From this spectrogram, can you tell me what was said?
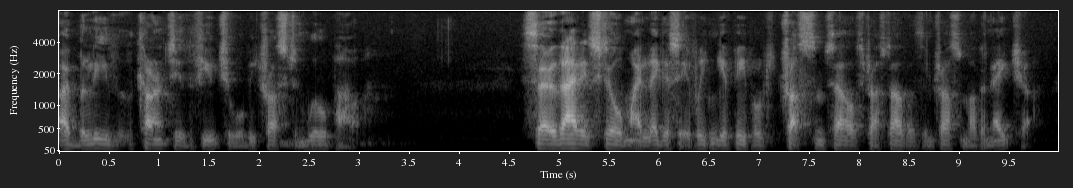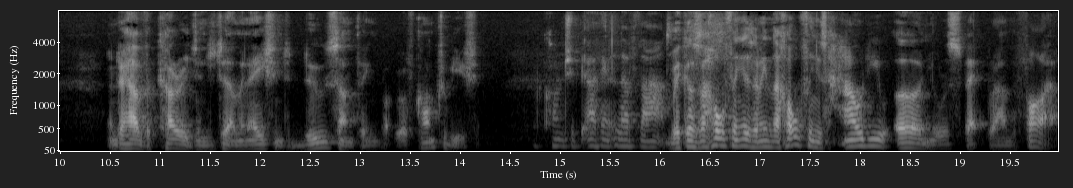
I believe that the currency of the future will be trust and willpower. So that is still my legacy. If we can give people to trust themselves, trust others, and trust Mother Nature, and to have the courage and determination to do something of contribution. Contribute. I think love that. Because the whole thing is, I mean, the whole thing is how do you earn your respect around the fire?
